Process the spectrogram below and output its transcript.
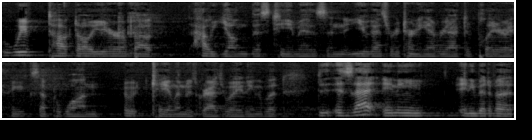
we've talked all year about how young this team is, and you guys are returning every active player, I think, except one, Caitlin, who's graduating. But is that any any bit of a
